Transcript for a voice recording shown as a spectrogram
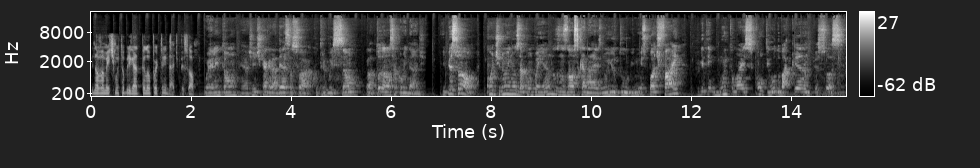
E, novamente, muito obrigado pela oportunidade, pessoal. Wellington, a gente que agradece a sua contribuição para toda a nossa comunidade. E pessoal, continue nos acompanhando nos nossos canais no YouTube e no Spotify porque tem muito mais conteúdo bacana e pessoas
